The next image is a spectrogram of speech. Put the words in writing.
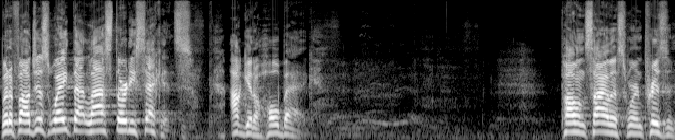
But if I'll just wait that last 30 seconds, I'll get a whole bag. Paul and Silas were in prison,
